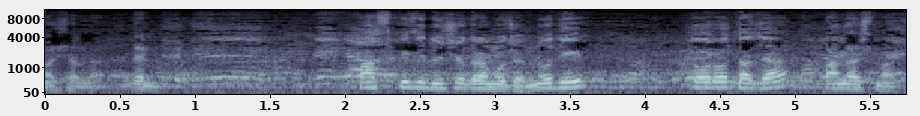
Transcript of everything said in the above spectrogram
মাসাল্লাহ দেন, পাঁচ কেজি দুশো গ্রাম ওজন, নদীর তরতাজা পাঙ্গাস মাছ।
